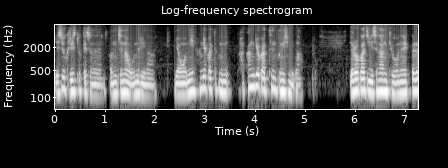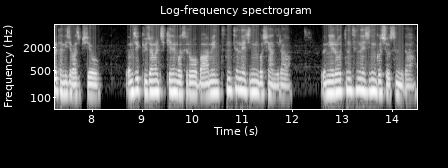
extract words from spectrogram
예수 그리스도께서는 언제나 오늘이나 영원히 한결같은 분이 한결같은 분이십니다. 여러 가지 이상한 교훈에 끌려다니지 마십시오. 음식 규정을 지키는 것으로 마음이 튼튼해지는 것이 아니라 은혜로 튼튼해지는 것이 좋습니다.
